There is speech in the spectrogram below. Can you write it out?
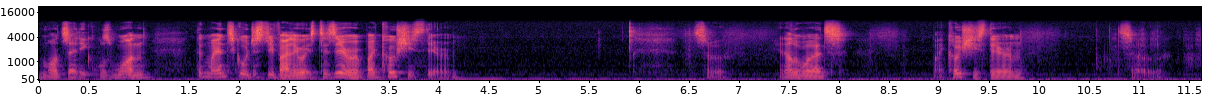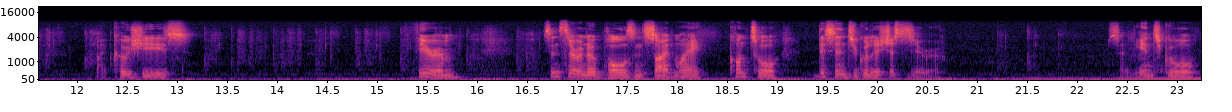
mod z equals 1, then my integral just evaluates to 0 by Cauchy's theorem. So, in other words, by Cauchy's theorem, so by Cauchy's theorem, since there are no poles inside my contour, this integral is just 0. So the integral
